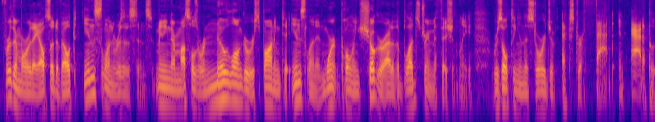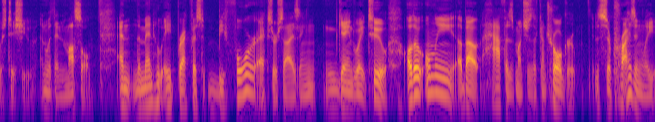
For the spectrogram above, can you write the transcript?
Furthermore, they also developed insulin resistance, meaning their muscles were no longer responding to insulin and weren't pulling sugar out of the bloodstream efficiently, resulting in the storage of extra fat in adipose tissue and within muscle. And the men who ate breakfast before exercising gained weight too, although only about half as much as the control group. Surprisingly,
